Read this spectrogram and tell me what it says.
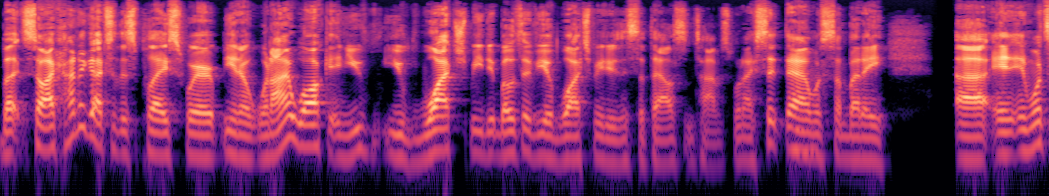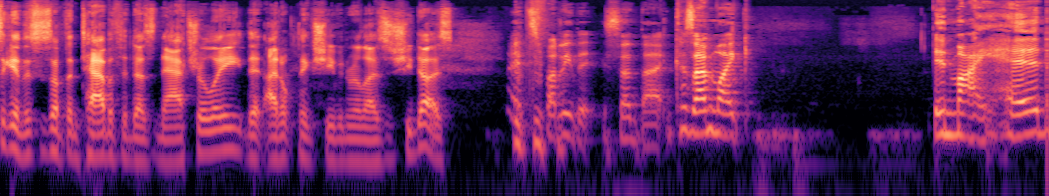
But so I kind of got to this place where, you know, when I walk and you've you've watched me do both of you have watched me do this a thousand times. When I sit down mm-hmm. with somebody uh, and, and, once again, this is something Tabitha does naturally that I don't think she even realizes she does. It's funny that you said that because I'm like, in my head,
